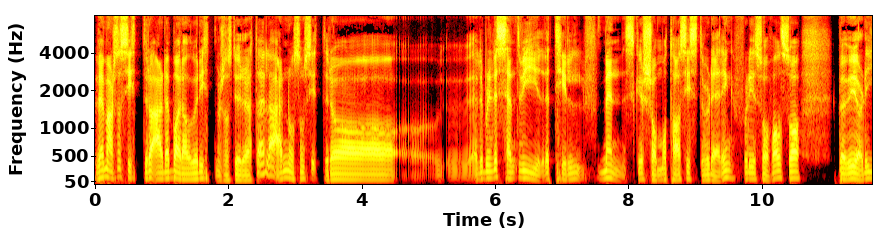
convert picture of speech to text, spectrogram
hvem er det som sitter, og er det bare algoritmer som styrer dette, eller er det noe som sitter og Eller blir det sendt videre til mennesker som må ta siste vurdering? Fordi i så fall så bør vi gjøre det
